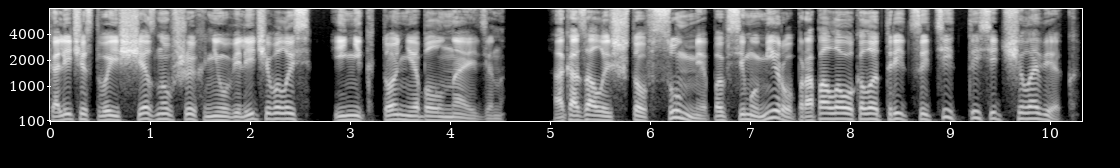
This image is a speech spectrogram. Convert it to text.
Количество исчезнувших не увеличивалось, и никто не был найден. Оказалось, что в сумме по всему миру пропало около 30 тысяч человек.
